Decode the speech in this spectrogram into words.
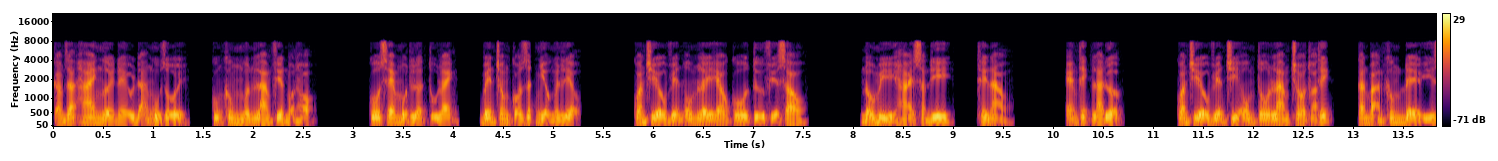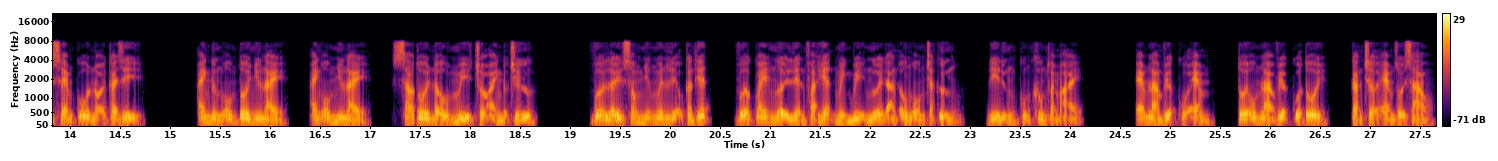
cảm giác hai người đều đã ngủ rồi cũng không muốn làm phiền bọn họ. Cô xem một lượt tủ lạnh, bên trong có rất nhiều nguyên liệu. Quan triều viễn ôm lấy eo cô từ phía sau. Nấu mì hải sản đi, thế nào? Em thích là được. Quan triều viễn chỉ ôm tô lam cho thỏa thích, căn bản không để ý xem cô nói cái gì. Anh đừng ôm tôi như này, anh ôm như này, sao tôi nấu mì cho anh được chứ? Vừa lấy xong những nguyên liệu cần thiết, vừa quay người liền phát hiện mình bị người đàn ông ôm chặt cứng, đi đứng cũng không thoải mái. Em làm việc của em, tôi ôm là việc của tôi, cản trở em rồi sao?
